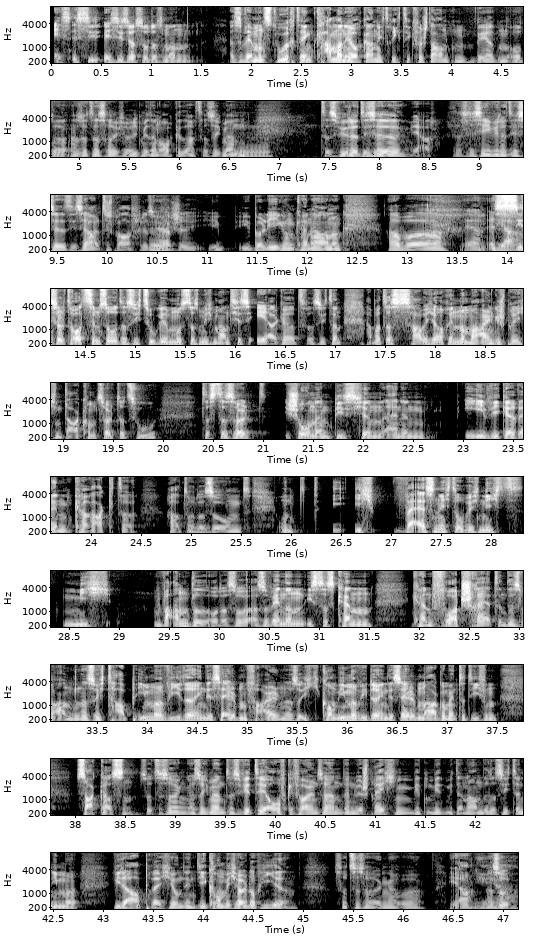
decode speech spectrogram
Es, es, es ist ja so, dass man, also wenn man es durchdenkt, kann man ja auch gar nicht richtig verstanden werden, oder? Also das habe ich, hab ich mir dann auch gedacht. Also ich meine, mhm. das wieder diese, ja, das ist eh wieder diese, diese alte sprachphilosophische ja. Überlegung, keine Ahnung. Aber ja, es ja. ist halt trotzdem so, dass ich zugeben muss, dass mich manches ärgert, was ich dann, aber das habe ich auch in normalen Gesprächen. Da kommt es halt dazu, dass das halt schon ein bisschen einen ewigeren Charakter hat oder mhm. so. Und, und ich weiß nicht, ob ich nicht mich wandel oder so. Also wenn, dann ist das kein, kein fortschreitendes Wandeln. Also ich tapp immer wieder in dieselben Fallen. Also ich komme immer wieder in dieselben argumentativen Sackgassen sozusagen. Also ich meine, das wird dir ja aufgefallen sein, wenn wir sprechen mit, mit, miteinander, dass ich dann immer wieder abbreche und in die komme ich halt auch hier sozusagen. Aber ja, ja. also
